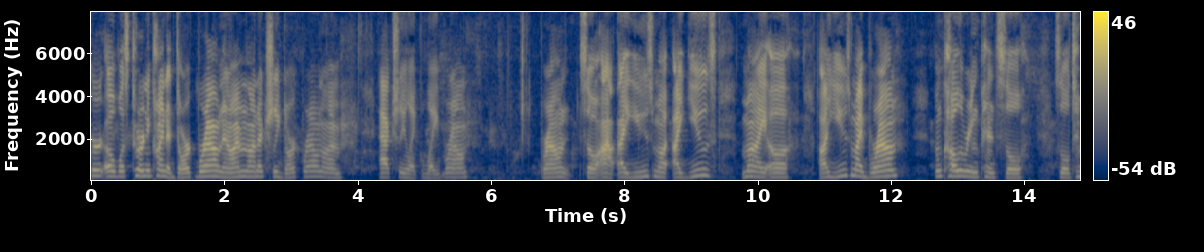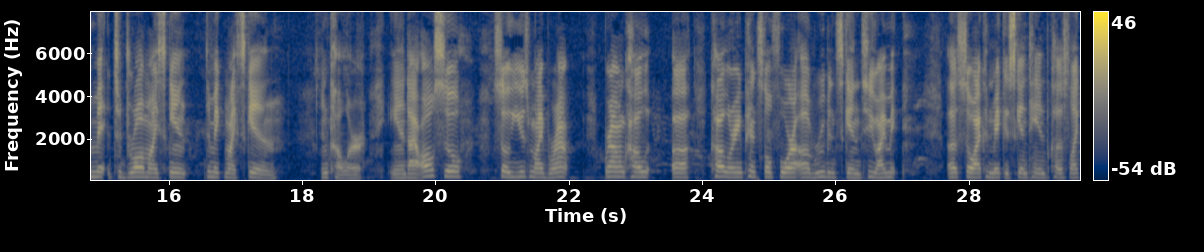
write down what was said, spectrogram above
uh, was turning kind of dark brown and I'm not actually dark brown. I'm actually like light brown. Brown. So I I use my I use my uh I use my brown coloring pencil so to make to draw my skin to make my skin in color. And I also so use my brown brown color uh coloring pencil for a Ruben skin too. I make uh, so I could make his skin tan because like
